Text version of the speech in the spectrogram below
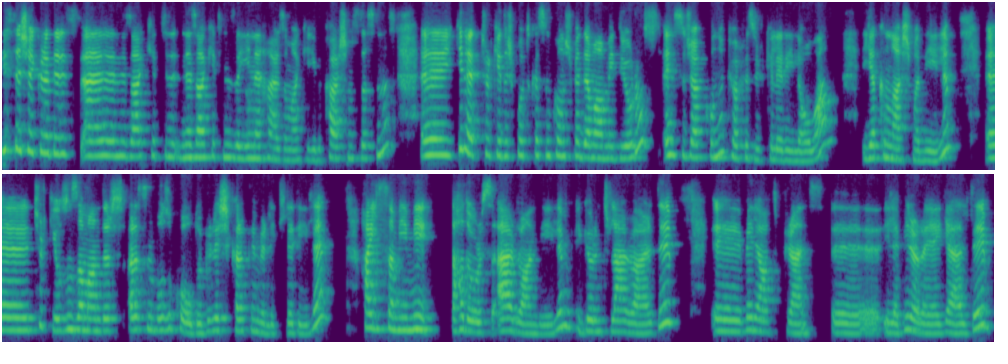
Biz teşekkür ederiz. E, nezaketi, nezaketinizle yine her zamanki gibi karşımızdasınız. E, yine Türkiye dış politikasını konuşmaya devam ediyoruz. En sıcak konu Körfez ülkeleriyle olan yakınlaşma diyelim. E, Türkiye uzun zamandır arasının bozuk olduğu Birleşik Arap Emirlikleri ile hayli samimi, daha doğrusu Erdoğan diyelim, görüntüler verdi. E, Veliaht Prens e, ile bir araya geldi.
